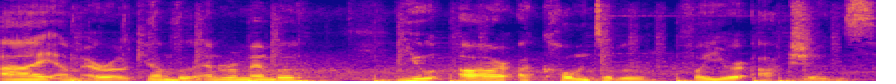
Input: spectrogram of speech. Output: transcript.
I am Errol Campbell, and remember, you are accountable for your actions.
